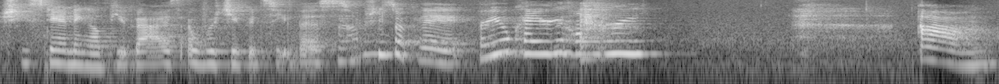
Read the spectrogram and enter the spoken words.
she's standing up, you guys. I wish you could see this. I hope she's okay. Are you okay? Are you hungry? um,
